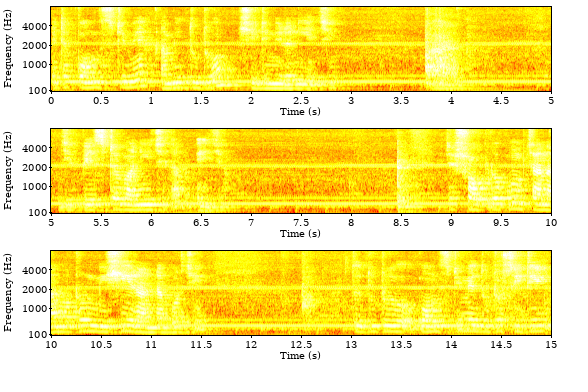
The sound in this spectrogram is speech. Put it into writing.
এটা কম স্টিমে আমি দুটো সিটি মেরে নিয়েছি। আর যে পেস্টটা বানিয়েছিলাম, এই যে। এটা সব রকম চানা মটর মিশিয়ে রান্না করছি। তো দুটো কম স্টিমে দুটো সিটি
